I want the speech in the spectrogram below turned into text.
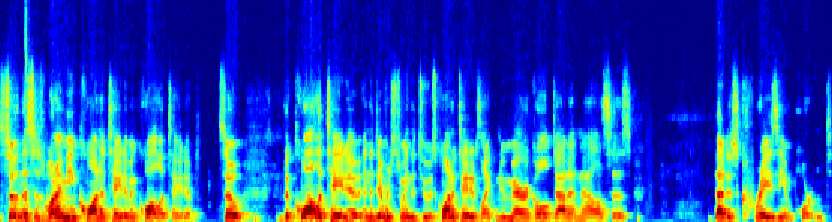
so this is what I mean quantitative and qualitative. So the qualitative and the difference between the two is quantitative is like numerical data analysis. That is crazy important.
